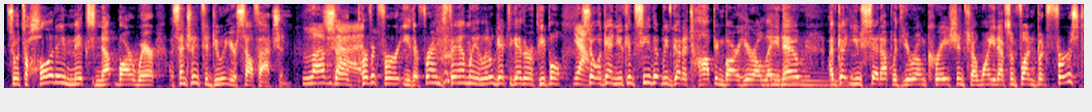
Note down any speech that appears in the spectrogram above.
So it's a holiday mix nut bar where essentially it's a do-it-yourself action. Love so that. So perfect for either friends, family, a little get-together of people. Yeah. So again, you can see that we've got a topping bar here all laid mm. out. I've got you set up with your own creation, so I want you to have some fun. But first,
